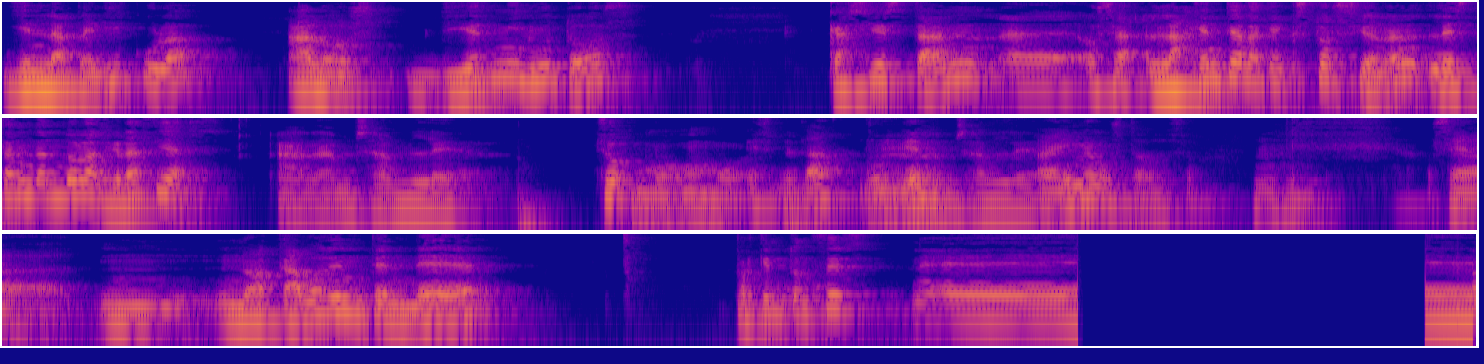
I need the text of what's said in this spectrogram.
Y en la película, a los 10 minutos, casi están, eh, o sea, la gente a la que extorsionan le están dando las gracias. Adam Sandler. Yo- mo- mo- es verdad, muy bien. Adam Sandler. A mí me ha gustado eso. O sea, no acabo de entender. Porque entonces. eh, eh,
